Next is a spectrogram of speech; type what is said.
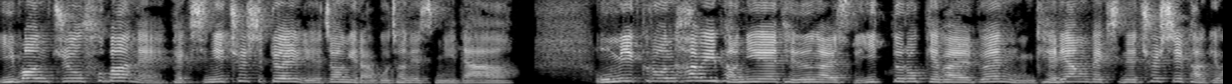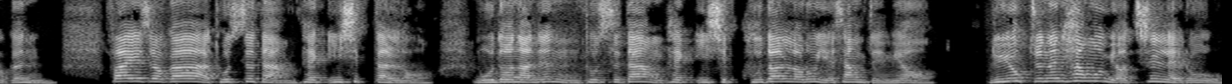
이번 주 후반에 백신이 출시될 예정이라고 전했습니다. 오미크론 하위 변이에 대응할 수 있도록 개발된 개량 백신의 출시 가격은 파이저가 도스당 120달러, 모더나는 도스당 129달러로 예상되며 뉴욕주는 향후 며칠 내로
